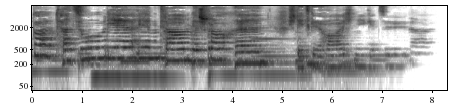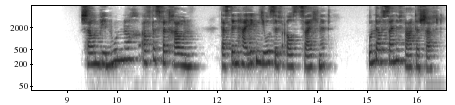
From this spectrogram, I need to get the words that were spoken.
Gott hat zu dir im Traum gesprochen, stets gehorcht, nie gezögert. Schauen wir nun noch auf das Vertrauen, das den heiligen Josef auszeichnet, und auf seine Vaterschaft,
